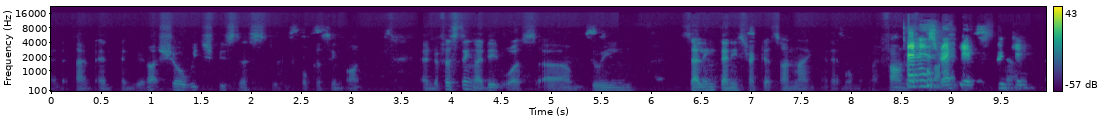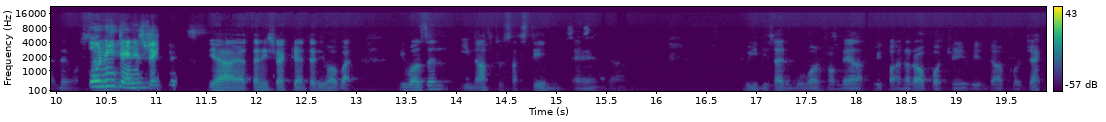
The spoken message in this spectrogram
at that time, and, and we're not sure which business to be focusing on. And the first thing I did was um, doing selling tennis rackets online at that moment. I found Tennis rackets, Yeah, okay. and then was Only tennis rackets. Yeah, yeah, tennis racket and tennis ball, but it wasn't enough to sustain, and we decided to move on from there. We got another opportunity with the project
